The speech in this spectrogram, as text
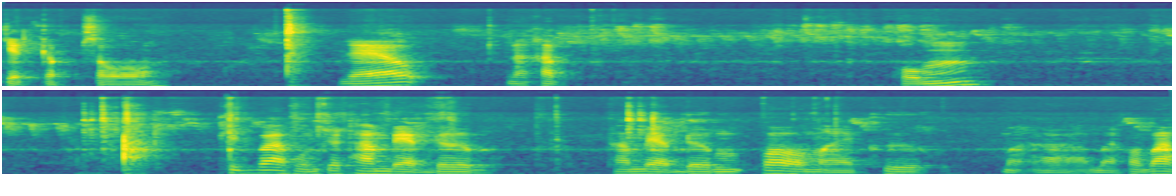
เจ็ดกับสองแล้วนะครับ ผม คิดว่าผมจะทำแบบเดิมทำแบบเดิมก็หมายคือหมายความว่า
